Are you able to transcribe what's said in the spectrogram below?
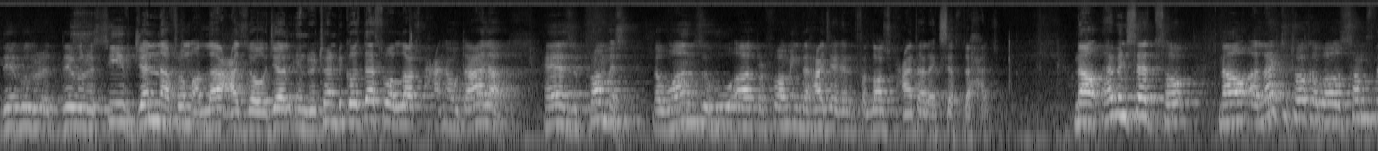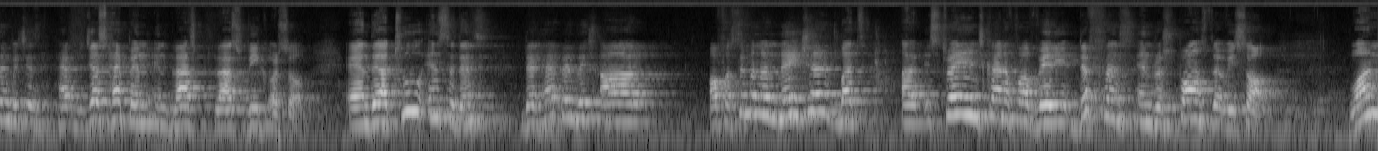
they will, they will receive Jannah from Allah Azza wa Jal in return because that's what Allah subhanahu wa ta'ala has promised the ones who are performing the Hajj and if Allah subhanahu wa ta'ala accepts the Hajj. Now, having said so, now, I'd like to talk about something which has just happened in last, last week or so. And there are two incidents that happened which are of a similar nature, but a strange kind of a very difference in response that we saw. One,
